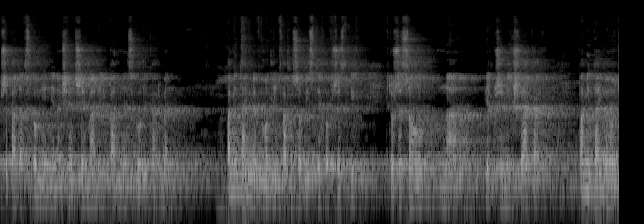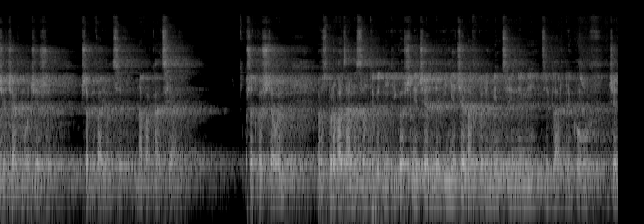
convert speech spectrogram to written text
przypada wspomnienie Najświętszej Marii Panny z Góry Karmel. Pamiętajmy w modlitwach osobistych o wszystkich, którzy są na pielgrzymich szlakach. Pamiętajmy o dzieciach, młodzieży przebywających na wakacjach. Przed kościołem rozprowadzane są tygodniki Gość Niedzielny i Niedziela, w którym między innymi cykl artykułów Dzień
